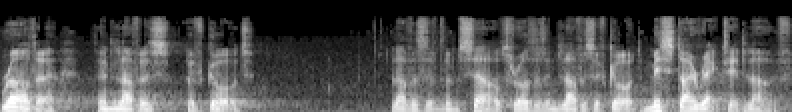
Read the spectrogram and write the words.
rather than lovers of God. Lovers of themselves rather than lovers of God. Misdirected love.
